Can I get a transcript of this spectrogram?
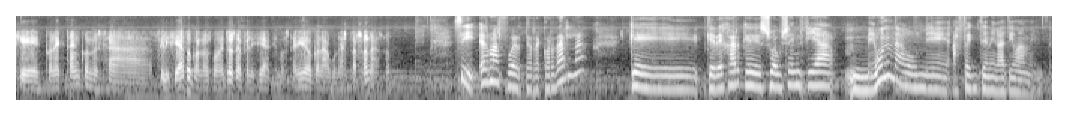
que conectan con nuestra felicidad o con los momentos de felicidad que hemos tenido con algunas personas. ¿no? Sí, es más fuerte recordarla que, que dejar que su ausencia me hunda o me afecte negativamente.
